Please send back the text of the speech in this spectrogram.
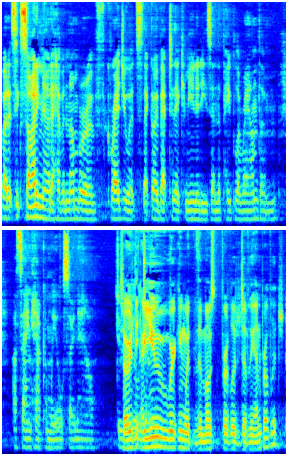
But it's exciting now to have a number of graduates that go back to their communities, and the people around them are saying, "How can we also now do?" so are, the, are you working with the most privileged of the unprivileged?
